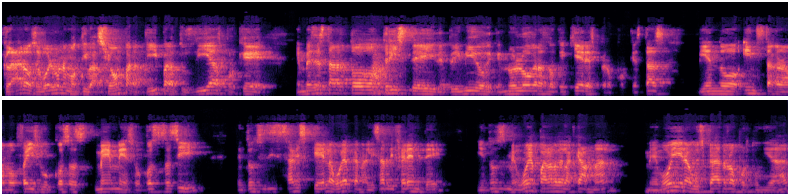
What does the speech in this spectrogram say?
Claro, se vuelve una motivación para ti, para tus días, porque en vez de estar todo triste y deprimido de que no logras lo que quieres, pero porque estás viendo Instagram o Facebook, cosas, memes o cosas así, entonces dices, ¿sabes qué? La voy a canalizar diferente y entonces me voy a parar de la cama me voy a ir a buscar la oportunidad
